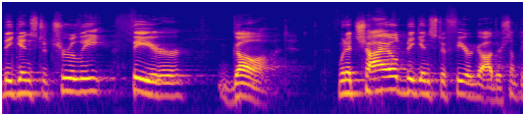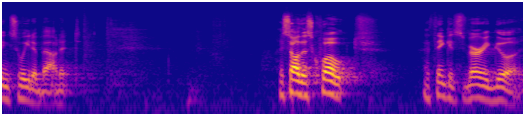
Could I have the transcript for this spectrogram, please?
begins to truly fear God. When a child begins to fear God, there's something sweet about it. I saw this quote. I think it's very good.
